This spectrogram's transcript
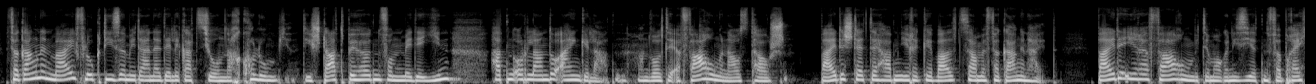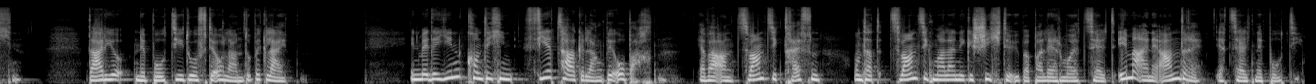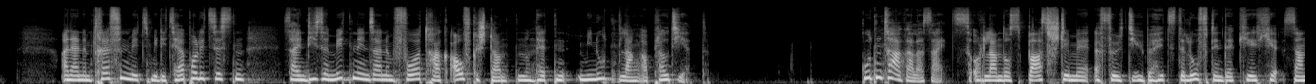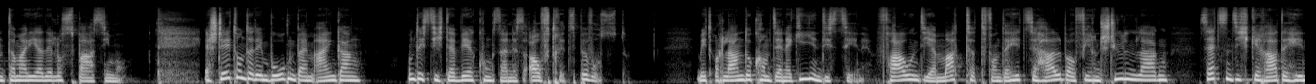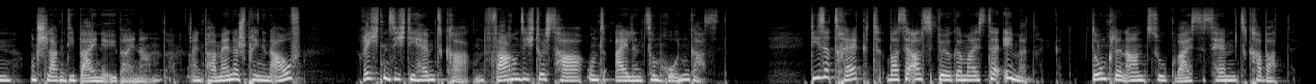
Vergangenen Mai flog dieser mit einer Delegation nach Kolumbien. Die Stadtbehörden von Medellin hatten Orlando eingeladen. Man wollte Erfahrungen austauschen. Beide Städte haben ihre gewaltsame Vergangenheit. Beide ihre Erfahrung mit dem organisierten Verbrechen. Dario Nepoti durfte Orlando begleiten. In Medellin konnte ich ihn vier Tage lang beobachten. Er war an 20 Treffen und hat 20 Mal eine Geschichte über Palermo erzählt, immer eine andere, erzählt Nepoti. An einem Treffen mit Militärpolizisten seien diese mitten in seinem Vortrag aufgestanden und hätten minutenlang applaudiert. Guten Tag allerseits. Orlandos Bassstimme erfüllt die überhitzte Luft in der Kirche Santa Maria dello Spasimo. Er steht unter dem Bogen beim Eingang und ist sich der Wirkung seines Auftritts bewusst. Mit Orlando kommt Energie in die Szene. Frauen, die ermattet von der Hitze halb auf ihren Stühlen lagen, setzen sich gerade hin und schlagen die Beine übereinander. Ein paar Männer springen auf, richten sich die Hemdkragen, fahren sich durchs Haar und eilen zum hohen Gast. Dieser trägt, was er als Bürgermeister immer trägt. Dunklen Anzug, weißes Hemd, Krawatte.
